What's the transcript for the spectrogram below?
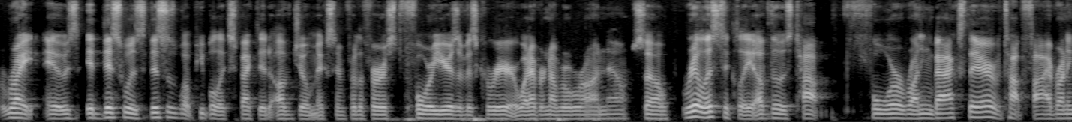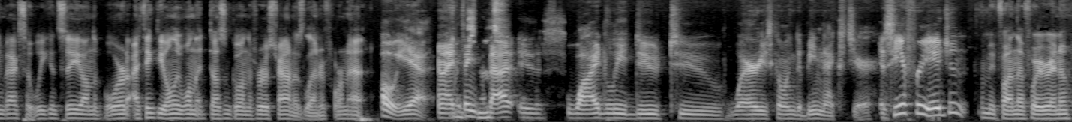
Right. It was it this was this was what people expected of Joe Mixon for the first 4 years of his career or whatever number we're on now. So, realistically, of those top four running backs there, top five running backs that we can see on the board. I think the only one that doesn't go in the first round is Leonard Fournette. Oh yeah, and I Makes think sense. that is widely due to where he's going to be next year. Is he a free agent? Let me find that for you right now.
